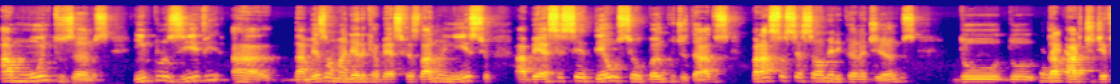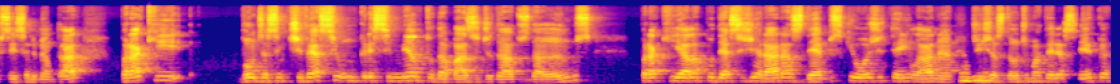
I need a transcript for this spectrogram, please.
há muitos anos. Inclusive, a, da mesma maneira que a ABS fez lá no início, a ABS cedeu o seu banco de dados para a Associação Americana de Angus, do, do da parte de eficiência alimentar, para que, vamos dizer assim, tivesse um crescimento da base de dados da Angus, para que ela pudesse gerar as DEPs que hoje tem lá, né, uhum. de ingestão de matéria seca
